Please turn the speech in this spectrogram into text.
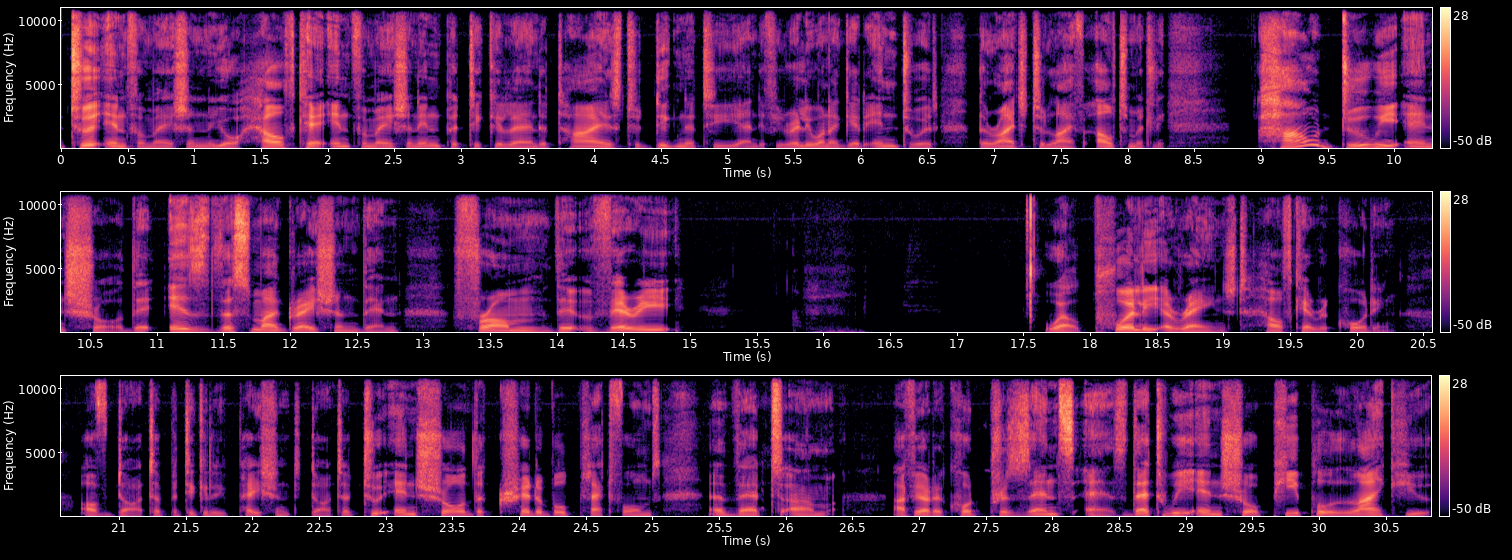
to information, your healthcare information in particular, and the ties to dignity, and if you really want to get into it, the right to life ultimately. How do we ensure there is this migration then from the very well, poorly arranged healthcare recording of data, particularly patient data, to ensure the credible platforms uh, that um, Afya Rekod presents as that we ensure people like you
